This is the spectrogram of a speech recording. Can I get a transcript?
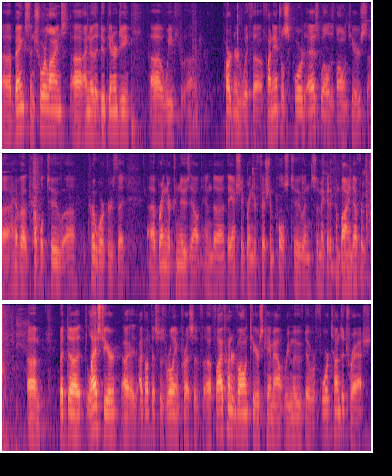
uh, banks and shorelines. Uh, I know that Duke Energy Uh, We've uh, partnered with uh, financial support as well as volunteers. Uh, I have a couple, two uh, coworkers that uh, bring their canoes out, and uh, they actually bring their fishing poles too, and so make it a combined effort. Um, But uh, last year, I thought this was really impressive. Uh, 500 volunteers came out, removed over four tons of trash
